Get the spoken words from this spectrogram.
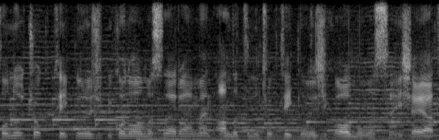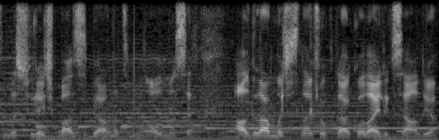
konu çok teknolojik bir konu olmasına rağmen anlatımın çok teknolojik olmaması, iş hayatında süreç bazlı bir anlatımın olması algılanma açısından çok daha kolaylık sağlıyor.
